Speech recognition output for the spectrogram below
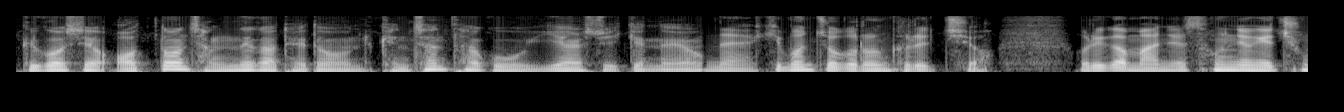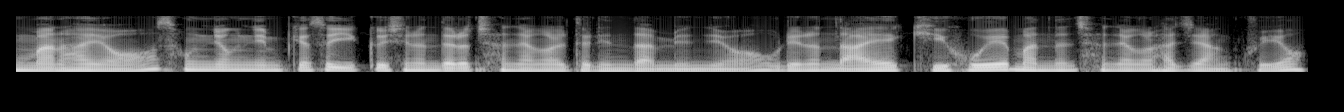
그것이 어떤 장르가 되던 괜찮다고 이해할 수 있겠네요. 네, 기본적으로는 그렇죠. 우리가 만일 성령에 충만하여 성령님께서 이끄시는 대로 찬양을 드린다면요. 우리는 나의 기호에 맞는 찬양을 하지 않고요.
